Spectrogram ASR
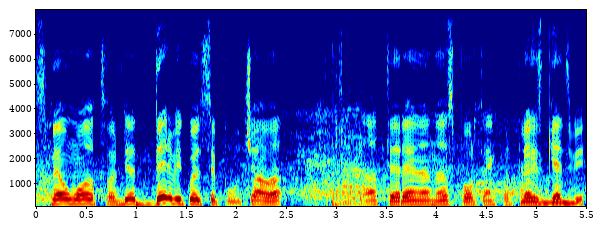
смело мога да твърдя дерби, което се получава на терена на спортен комплекс Гетсби.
